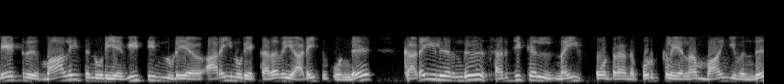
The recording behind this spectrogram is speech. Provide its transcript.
நேற்று மாலை தன்னுடைய வீட்டினுடைய அறையினுடைய கதவை அடைத்துக் கொண்டு கடையிலிருந்து சர்ஜிக்கல் நைஃப் போன்ற அந்த பொருட்களை எல்லாம் வாங்கி வந்து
